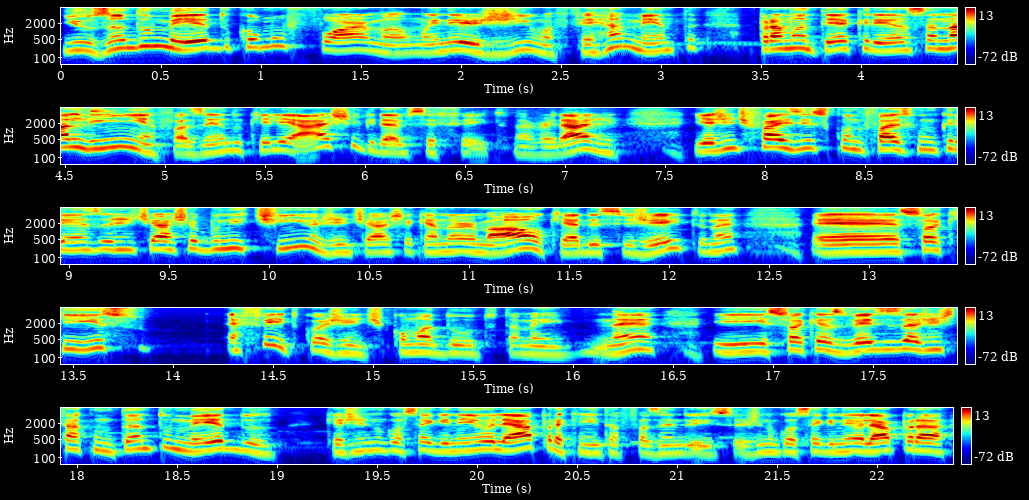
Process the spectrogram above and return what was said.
E usando o medo como forma, uma energia, uma ferramenta para manter a criança na linha, fazendo o que ele acha que deve ser feito, na é verdade? E a gente faz isso quando faz com crianças, a gente acha bonitinho, a gente acha que é normal, que é desse jeito, né? É, só que isso é feito com a gente como adulto também, né? E só que às vezes a gente está com tanto medo que a gente não consegue nem olhar para quem está fazendo isso, a gente não consegue nem olhar para a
